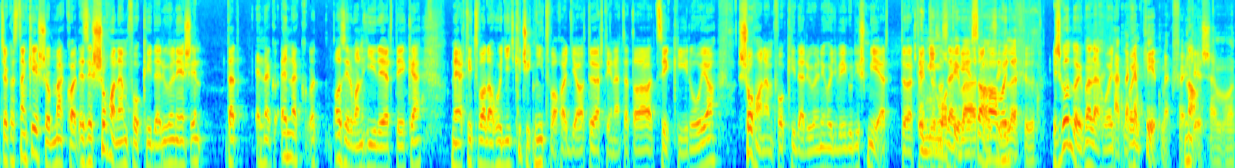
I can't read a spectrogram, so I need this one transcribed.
csak aztán később meghalt. Ezért soha nem fog kiderülni, és én tehát ennek, ennek azért van hírértéke, mert itt valahogy így kicsit nyitva hagyja a történetet a cikkírója. Soha nem fog kiderülni, hogy végül is miért történt mi ez az egész. motiválta az hogy, illetőt. és gondolj bele, hogy... Hát nekem hogy, két megfejtésem van.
